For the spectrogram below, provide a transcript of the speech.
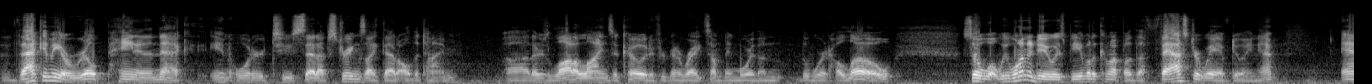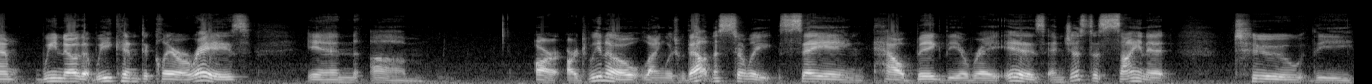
that can be a real pain in the neck in order to set up strings like that all the time. Uh, there's a lot of lines of code if you're going to write something more than the word hello. So what we want to do is be able to come up with a faster way of doing it. And we know that we can declare arrays in um, our Arduino language without necessarily saying how big the array is and just assign it to the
